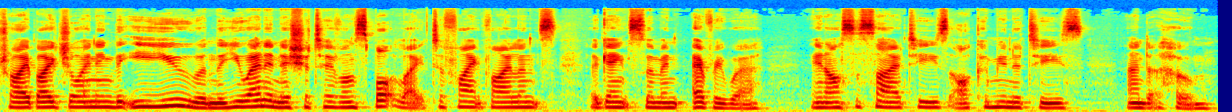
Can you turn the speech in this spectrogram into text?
Try by joining the EU and the UN initiative on Spotlight to fight violence against women everywhere, in our societies, our communities, and at home.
